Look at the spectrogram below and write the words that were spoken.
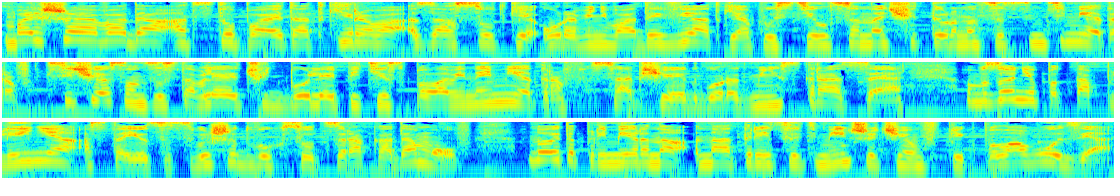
Большая вода отступает от Кирова. За сутки уровень воды в Вятке опустился на 14 сантиметров. Сейчас он составляет чуть более 5,5 метров, сообщает администрация. В зоне подтопления остается свыше 240 домов. Но это примерно на 30 меньше, чем в пик половодья.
